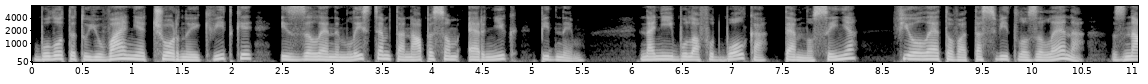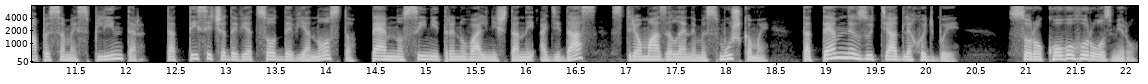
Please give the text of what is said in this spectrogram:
було татуювання чорної квітки із зеленим листям та написом «Ернюк» під ним. На ній була футболка темно-синя, фіолетова та світло-зелена з написами «Сплінтер» та 1990 темно-сині тренувальні штани Adidas з трьома зеленими смужками та темне взуття для ходьби 40-го розміру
